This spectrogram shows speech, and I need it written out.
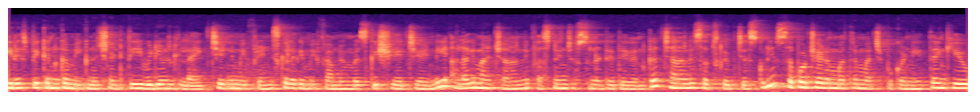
ఈ రెసిపీ కనుక మీకు నచ్చినట్టయితే ఈ వీడియోని లైక్ చేయండి. మీ ఫ్రెండ్స్కి అలాగే మీ ఫ్యామిలీ మెంబర్స్కి షేర్ చేయండి. అలాగే మన ఛానల్ని ఫస్ట్ టైం చూస్తున్నట్టయితే కనుక ఛానల్ని సబ్స్క్రైబ్ చేసుకుని సపోర్ట్ చేయడం మాత్రం మర్చిపోకండి. Thank you.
